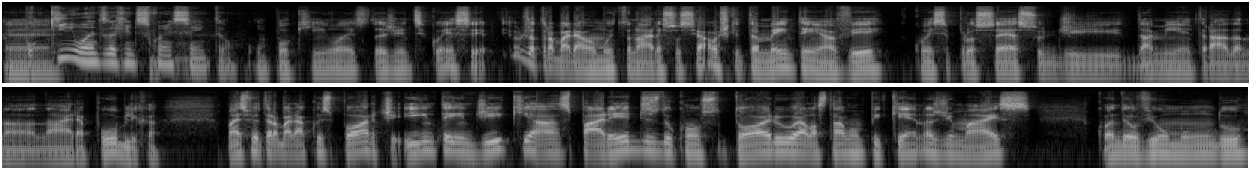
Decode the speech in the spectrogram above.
Um é, pouquinho antes da gente se conhecer, então. Um pouquinho antes da gente se conhecer. Eu já trabalhava muito na área social, acho que também tem a ver com esse processo de, da minha entrada na, na área pública, mas fui trabalhar com esporte e entendi que as paredes do consultório elas estavam pequenas demais quando eu vi o mundo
